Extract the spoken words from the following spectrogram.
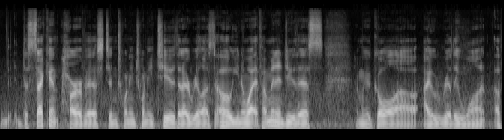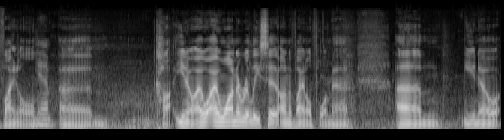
the second harvest in 2022 that I realized, oh, you know what? If I'm going to do this, I'm going to go all out. I really want a vinyl. Yep. Um, co- you know, I, I want to release it on a vinyl format. Um, you know,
